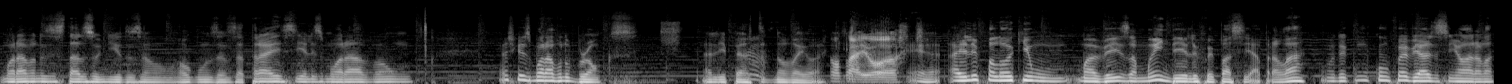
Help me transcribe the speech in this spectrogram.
morava nos Estados Unidos há um, alguns anos atrás e eles moravam. Acho que eles moravam no Bronx, ali perto hum, de Nova York. Nova York. É, aí ele falou que um, uma vez a mãe dele foi passear para lá. Como, como foi a viagem da senhora lá?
